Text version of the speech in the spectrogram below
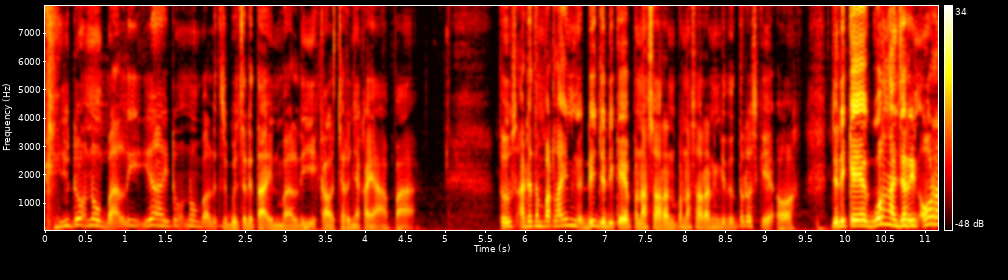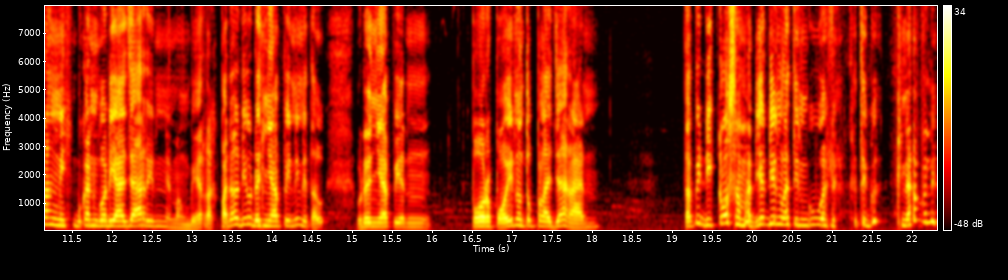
you don't know Bali. Ya yeah, I don't know Bali. Terus gue ceritain Bali culture-nya kayak apa. Terus ada tempat lain nggak? Dia jadi kayak penasaran penasaran gitu terus kayak oh. Jadi kayak gue ngajarin orang nih bukan gue diajarin. Emang berak. Padahal dia udah nyiapin ini tahu udah nyiapin powerpoint untuk pelajaran. Tapi di close sama dia dia ngeliatin gue kata gue kenapa nih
